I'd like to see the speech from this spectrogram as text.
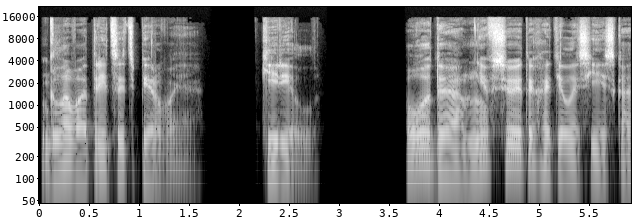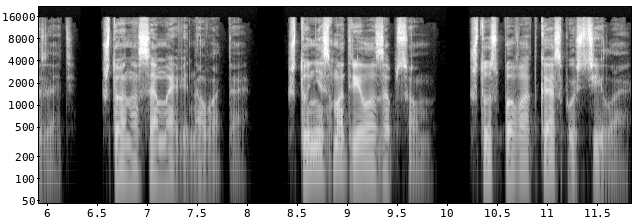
Глава 31. Кирилл. О да, мне все это хотелось ей сказать, что она сама виновата, что не смотрела за псом, что с поводка спустила,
